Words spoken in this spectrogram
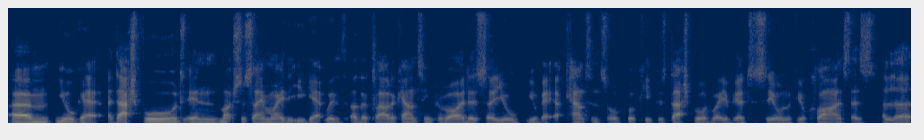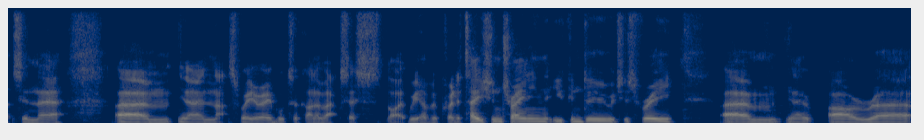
um, you'll get a dashboard in much the same way that you get with other cloud accounting providers. So you'll you'll get accountants or bookkeepers dashboard where you'll be able to see all of your clients. There's alerts in there, um, you know, and that's where you're able to kind of access. Like we have accreditation training that you can do, which is free. Um, you know, our uh,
